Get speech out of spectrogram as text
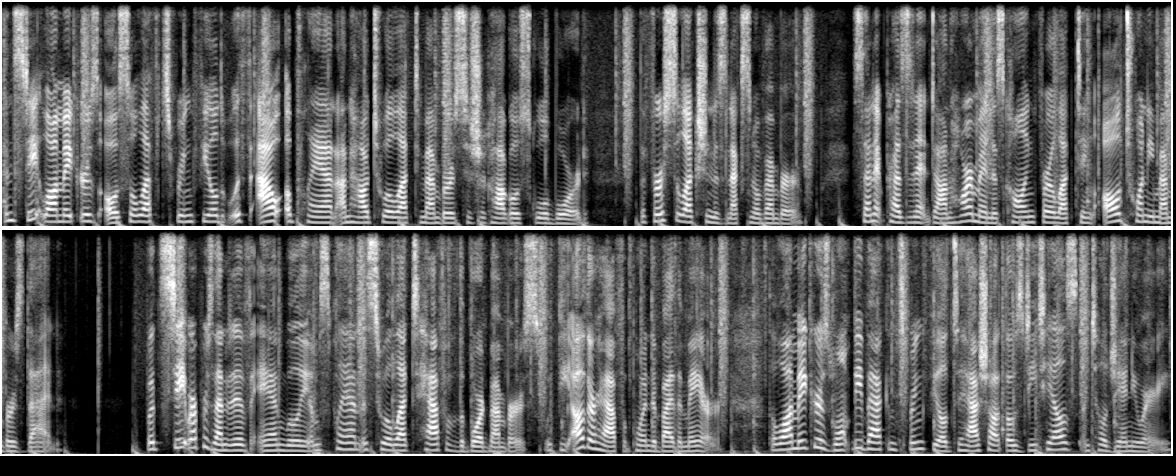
And state lawmakers also left Springfield without a plan on how to elect members to Chicago's school board. The first election is next November. Senate President Don Harmon is calling for electing all 20 members then. But State Representative Ann Williams' plan is to elect half of the board members, with the other half appointed by the mayor. The lawmakers won't be back in Springfield to hash out those details until January.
